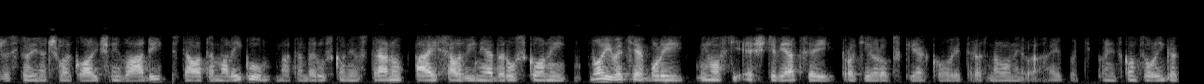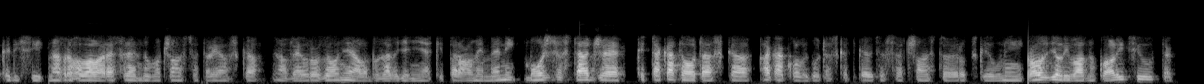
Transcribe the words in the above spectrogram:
že stojí na čele koaličnej vlády. Stále tam má Ligu, má tam Berlusconiho stranu, aj Salvini a Berlusconi. V mnohých veciach boli v minulosti ešte viacej protieurópsky, ako je teraz Melonieva. Hej, konec koncov Liga kedysi navrhovala referendum o členstve Talianska v eurozóne alebo zavedenie nejakej paralelnej meny. Môže sa stať, že keď takáto otázka, akákoľvek otázka týkajúca sa členstva Európskej únie rozdelí vládnu koalíciu, tak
